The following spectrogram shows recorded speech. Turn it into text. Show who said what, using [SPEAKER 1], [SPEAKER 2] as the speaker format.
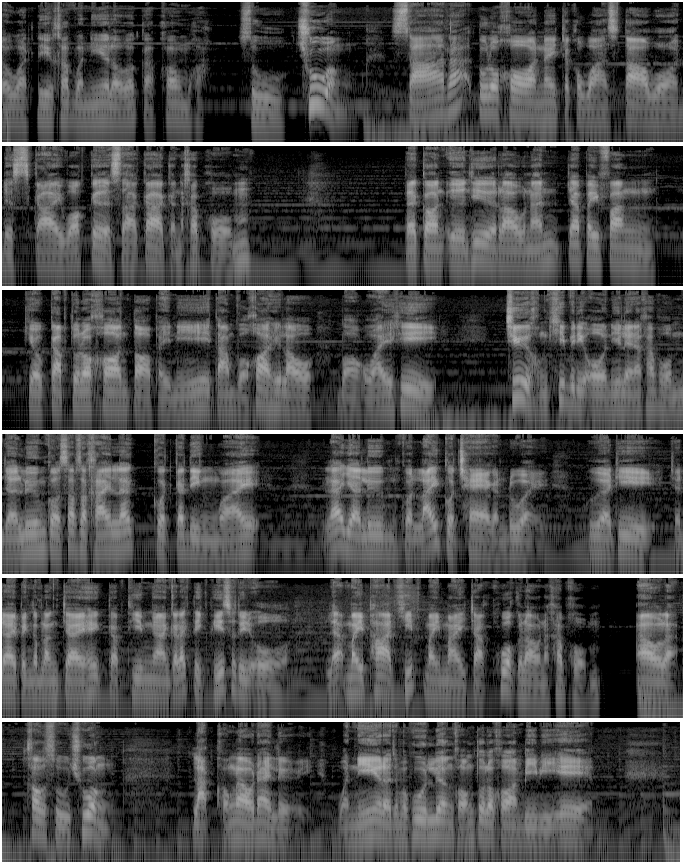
[SPEAKER 1] สวัสดีครับวันนี้เราก็กลับเข้ามาสู่ช่วง สาระตัวละครในจักรวาล Star Wars The Skywalker Saga กันนะครับผม แต่ก่อนอื่นที่เรานั้นจะไปฟังเกี่ยวกับตัวละครต่อไปนี้ตามหัวข้อที่เราบอกไว้ที่ชื่อของคลิปวิดีโอนี้เลยนะครับผม อย่าลืมกด Subscribe และกดกระดิ่งไว้ และอย่าลืมกดไลค์กดแชร์กันด้วย เพื่อที่จะได้เป็นกำลังใจให้กับทีมงาน Galactic Peace Studio และไม่พลาดคลิปใหม่ๆ จากพวกเรานะครับผม เอาล่ะ เข้าสู่ช่วงหลักของเราได้เลย วันนี้เราจะมาพูดเรื่องของตัวละคร BB-8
